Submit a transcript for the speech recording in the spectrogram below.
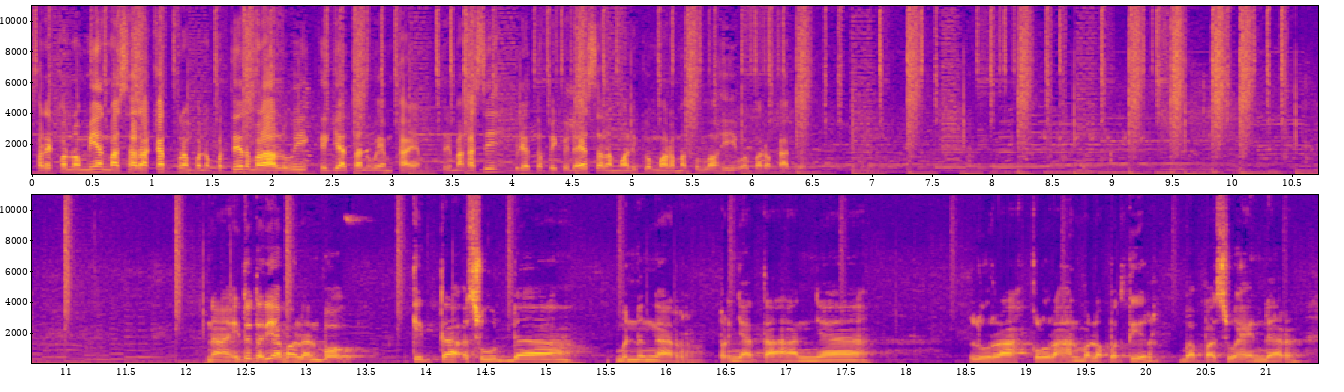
perekonomian masyarakat Pondok Petir melalui kegiatan UMKM. Terima kasih. Bila Topik Hidayah. Assalamualaikum warahmatullahi wabarakatuh. Nah, itu tadi Abang dan Pok, kita sudah mendengar pernyataannya Lurah Kelurahan Pondok Petir, Bapak Suhendar.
